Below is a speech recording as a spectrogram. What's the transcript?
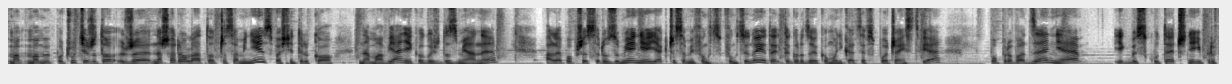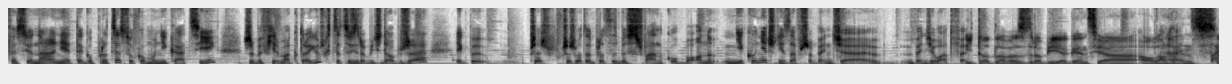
ma, mamy poczucie, że, to, że nasza rola to czasami nie jest właśnie tylko namawianie kogoś do zmiany, ale poprzez rozumienie, jak czasami funkc- funkcjonuje te, tego rodzaju komunikacja w społeczeństwie, poprowadzenie jakby skutecznie i profesjonalnie tego procesu komunikacji, żeby firma, która już chce coś zrobić dobrze, jakby przesz, przeszła ten proces bez szwanku, bo on niekoniecznie zawsze będzie, będzie łatwy. I to dla was zrobi agencja All, All Hands, tak,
